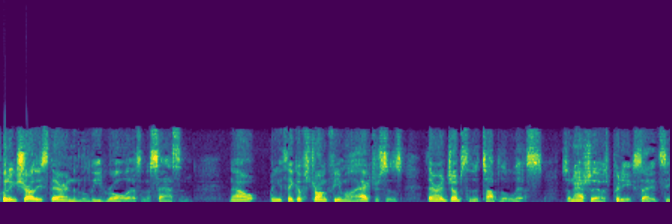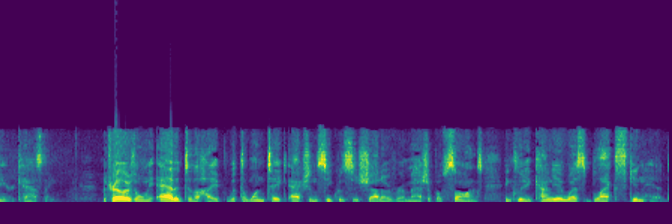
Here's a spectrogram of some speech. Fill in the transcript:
putting Charlize Theron in the lead role as an assassin. Now, when you think of strong female actresses, Theron jumps to the top of the list, so naturally I was pretty excited seeing her casting. The trailers only added to the hype with the one-take action sequences shot over a mashup of songs, including Kanye West's Black Skinhead.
